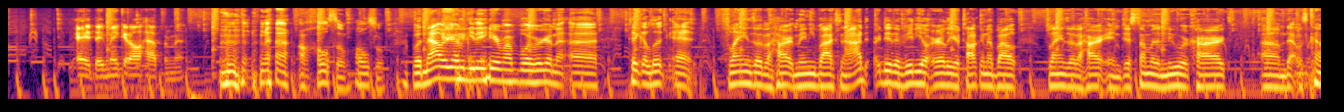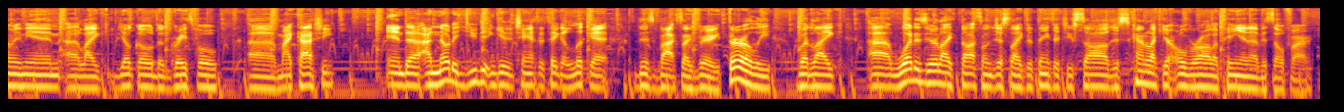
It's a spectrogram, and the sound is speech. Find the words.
Hey, they make it all happen, man. oh, wholesome, wholesome. But now we're gonna get in here, my boy. We're gonna uh take a look at Flames of the Heart mini box. Now I did a video earlier talking about Flames of the Heart and just some of the newer cards um, that was coming in, uh, like Yoko the Graceful uh, Mayakashi. And uh, I know that you didn't get a chance to take a look at this box like very thoroughly, but like, uh, what is your like thoughts on just like the things that you saw, just kind of like your overall opinion of it so far?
